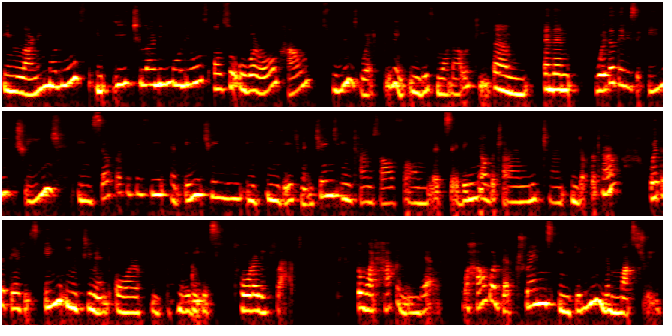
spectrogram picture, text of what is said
in learning modules, in each learning modules, also overall how students were feeling in this modality. Um, and then whether there is any change in self-efficacy and any change in engagement, change in terms of from, let's say, beginning of the term, midterm, end of the term, whether there is any increment or maybe it's totally flat. So what happened in there? Well, how about the trends in gaining the mastery?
